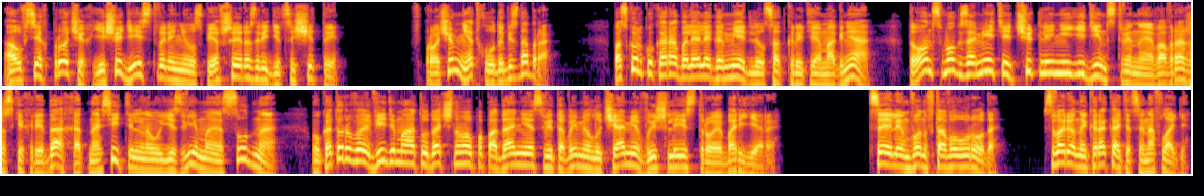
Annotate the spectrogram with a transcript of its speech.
а у всех прочих еще действовали не успевшие разрядиться щиты. Впрочем, нет худа без добра. Поскольку корабль Олега медлил с открытием огня, то он смог заметить чуть ли не единственное во вражеских рядах относительно уязвимое судно, у которого, видимо, от удачного попадания световыми лучами вышли из строя барьеры. Целим вон в того урода, с вареной каракатицей на флаге.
